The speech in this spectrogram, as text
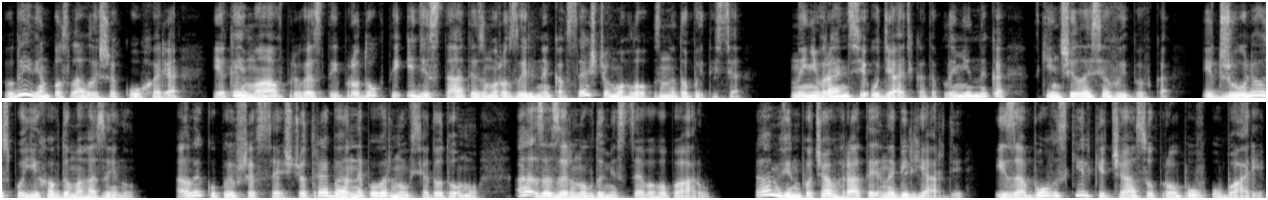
Туди він послав лише кухаря, який мав привезти продукти і дістати з морозильника все, що могло знадобитися. Нині вранці у дядька та племінника скінчилася випивка, і Джуліус поїхав до магазину. Але, купивши все, що треба, не повернувся додому, а зазирнув до місцевого бару. Там він почав грати на більярді і забув, скільки часу пробув у барі.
